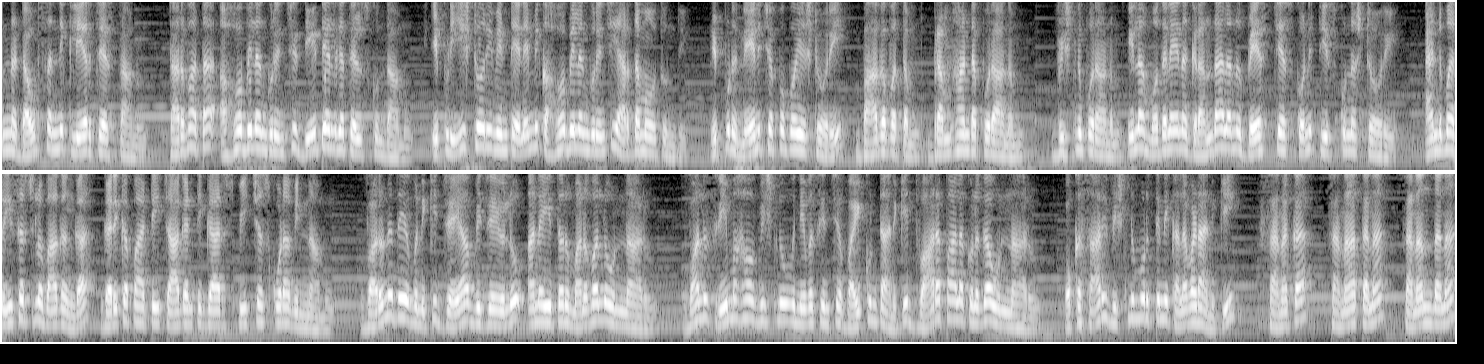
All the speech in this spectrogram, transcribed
ఉన్న డౌట్స్ అన్ని క్లియర్ చేస్తాను. తర్వాత అహోబిలం గురించి డీటెయిల్గా తెలుసుకుందాము. ఇప్పుడు ఈ స్టోరీ వింటేనే మీకు అహోబిలం గురించి అర్థమవుతుంది. ఇప్పుడు నేను చెప్పబోయే స్టోరీ భాగవతం బ్రహ్మాండ పురాణం విష్ణు పురాణం ఇలా మొదలైన గ్రంథాలను బేస్ చేసుకొని తీసుకున్న స్టోరీ. అండ్ మా రీసెర్చ్లో భాగంగా గరికపాటి చాగంటి గారి స్పీచెస్ కూడా విన్నాము. వరుణదేవునికి జయా విజయులు అనే ఇద్దరు మనవళ్ళు ఉన్నారు. వాళ్ళు శ్రీ మహావిష్ణువు నివసించే వైకుంఠానికి ద్వారపాలకులుగా ఉన్నారు. ఒకసారి విష్ణుమూర్తిని కలవడానికి సనక సనాతన సనందన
